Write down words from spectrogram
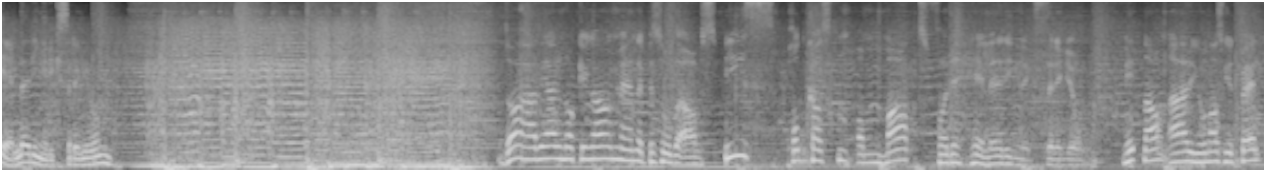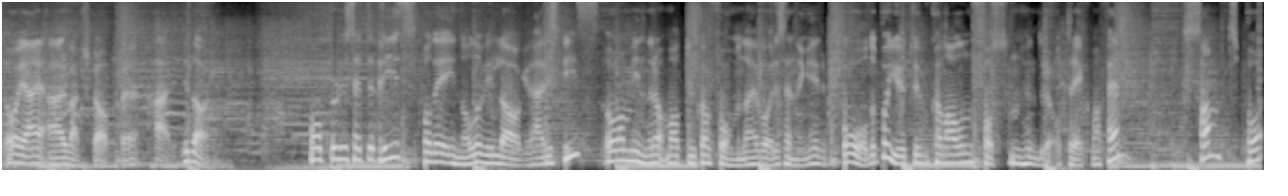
hele Ringeriksregionen. Da er vi her nok en gang med en episode av Spis, podkasten om mat for hele Ringeriksregionen. Mitt navn er Jonas Gutfeldt, og jeg er vertskapet her i dag. Håper du setter pris på det innholdet vi lager her i Spis, og minner om at du kan få med deg våre sendinger både på YouTube-kanalen Fossen 103,5, samt på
